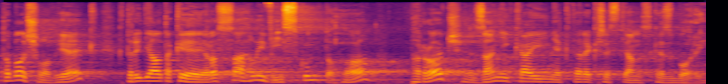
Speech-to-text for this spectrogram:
to byl člověk, který dělal také rozsáhlý výzkum toho, proč zanikají některé křesťanské sbory.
